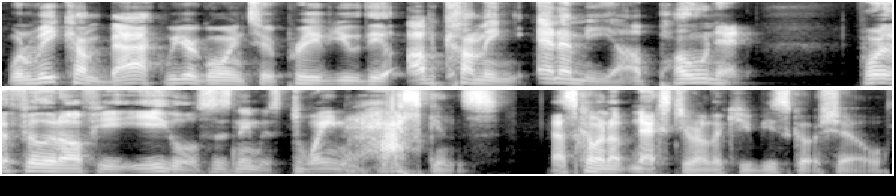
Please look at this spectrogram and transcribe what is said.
When we come back, we are going to preview the upcoming enemy opponent for the Philadelphia Eagles. His name is Dwayne Haskins. That's coming up next year on the QB Show.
